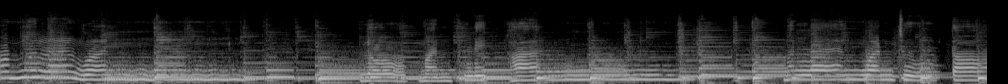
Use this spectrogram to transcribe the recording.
มื่อแรงวัน โลกมันพลิกพันแมลงวันถูกต่อ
